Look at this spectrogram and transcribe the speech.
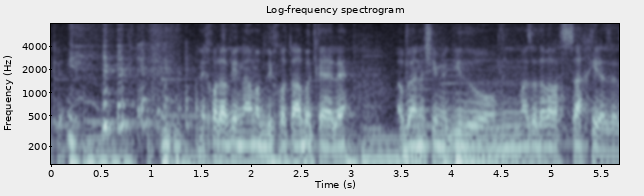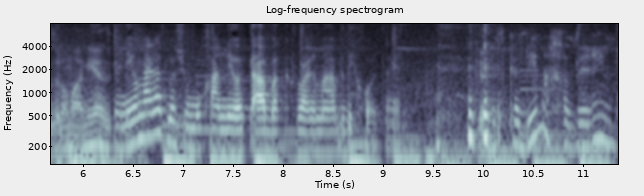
כן. אני יכול להבין למה בדיחות אבא כאלה, הרבה אנשים יגידו, מה זה הדבר הסאחי הזה, זה לא מעניין. אני אומרת לו שהוא מוכן להיות אבא כבר עם הבדיחות האלה. כן. אז קדימה, חברים.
